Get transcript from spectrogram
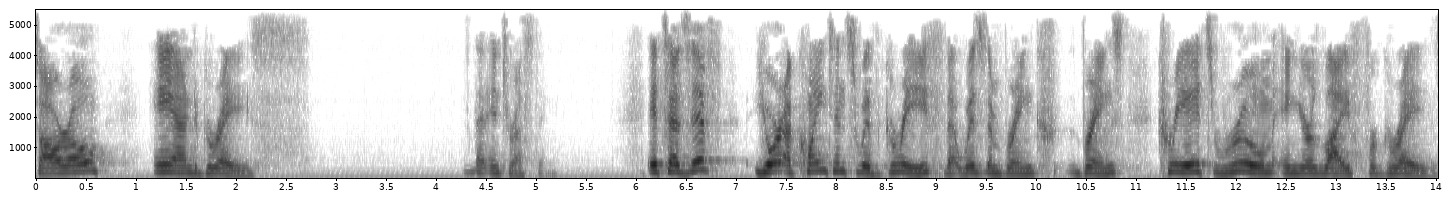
sorrow and grace. Isn't that interesting? It's as if your acquaintance with grief that wisdom bring, brings creates room in your life for grace.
